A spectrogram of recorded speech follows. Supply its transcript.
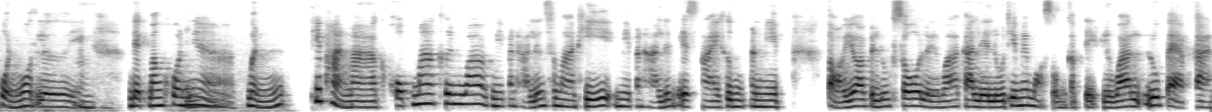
ผลหมดเลยอืมเด็กบางคนเนี่ยอืมเหมือนที่ผ่านมาพบมากขึ้นว่ามีปัญหาเรื่องสมาธิมีปัญหาเรื่อง SI คือมันมีต่อยอดเป็นลูกโซ่เลยว่าการเรียนรู้ที่ไม่เหมาะสมกับเด็ก หรือว่ารูปแบบการ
